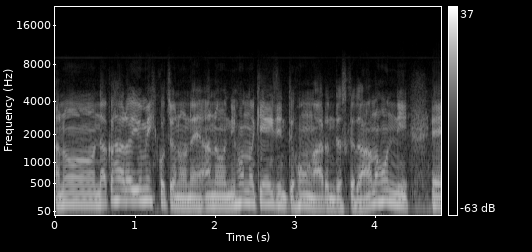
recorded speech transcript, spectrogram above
あの中原由美彦著のね、あの日本の経営人って本があるんですけど、あの本に、えー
